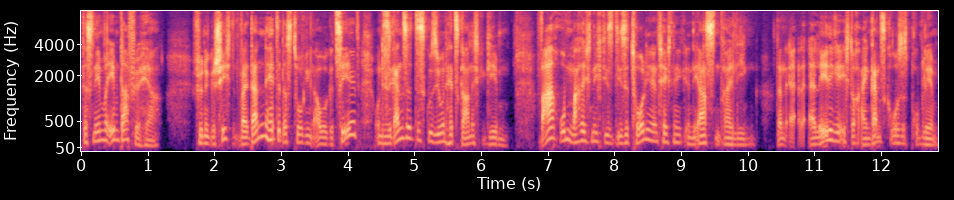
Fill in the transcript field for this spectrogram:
das nehmen wir eben dafür her für eine Geschichte, weil dann hätte das Tor gegen Aue gezählt und diese ganze Diskussion hätte es gar nicht gegeben. Warum mache ich nicht diese, diese Torlinientechnik in die ersten drei Ligen? Dann er, erledige ich doch ein ganz großes Problem.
